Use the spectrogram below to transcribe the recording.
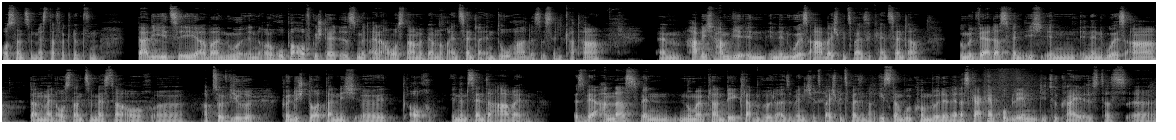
Auslandssemester verknüpfen. Da die ECE aber nur in Europa aufgestellt ist, mit einer Ausnahme, wir haben noch ein Center in Doha, das ist in Katar, ähm, hab ich, haben wir in, in den USA beispielsweise kein Center. Somit wäre das, wenn ich in, in den USA dann mein Auslandssemester auch äh, absolviere, könnte ich dort dann nicht äh, auch in einem Center arbeiten. Es wäre anders, wenn nur mein Plan B klappen würde. Also wenn ich jetzt beispielsweise nach Istanbul kommen würde, wäre das gar kein Problem. Die Türkei ist das äh,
